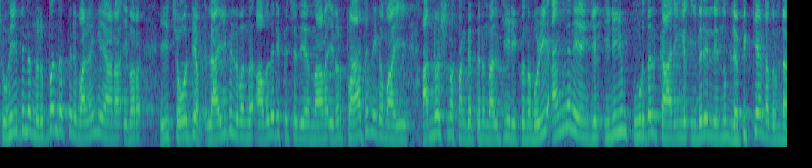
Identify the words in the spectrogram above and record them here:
ഷുഹൈബിന്റെ നിർബന്ധത്തിന് വഴങ്ങിയാണ് ഇവർ ഈ ചോദ്യം ലൈവിൽ വന്ന് അവതരിപ്പിച്ചത് എന്നാണ് ഇവർ പ്രാഥമികമായി അന്വേഷണ സംഘത്തിന് നൽകിയിരിക്കുന്ന മൊഴി. അങ്ങനെയെങ്കിൽ ഇനിയും കൂടുതൽ കാര്യങ്ങൾ ഇവരിൽ നിന്നും ലഭിക്കേണ്ടതുണ്ട്.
